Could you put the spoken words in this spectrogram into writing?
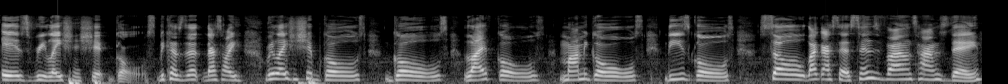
is relationship goals because that, that's why relationship goals goals life goals mommy goals these goals so like i said since valentine's day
